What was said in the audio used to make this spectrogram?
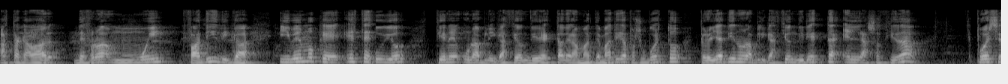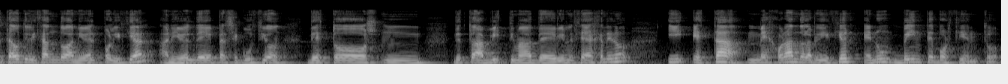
hasta acabar de forma muy fatídica. Y vemos que este estudio tiene una aplicación directa de la matemática, por supuesto, pero ya tiene una aplicación directa en la sociedad. Pues se está utilizando a nivel policial, a nivel de persecución de, estos, mm, de estas víctimas de violencia de género y está mejorando la predicción en un 20%.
